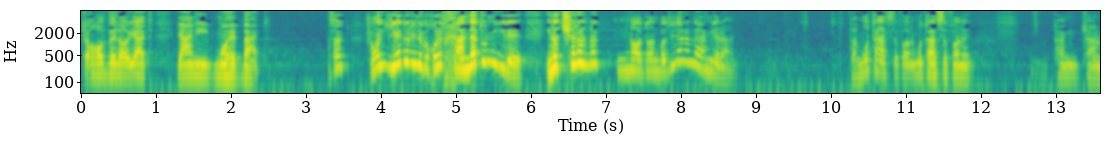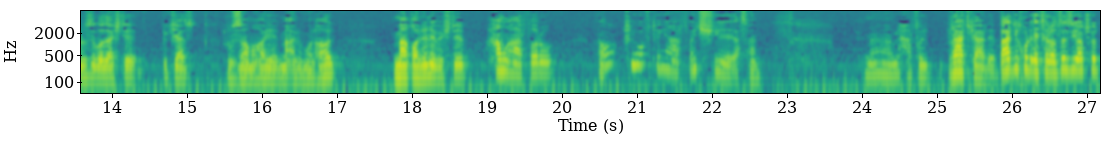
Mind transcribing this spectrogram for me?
که آقا ولایت یعنی محبت. اصلا شما یه دور اینو بخورید خندتون می‌گیره. اینا چرا انقدر نادان بازی دارن در میارن؟ و متاسفانه متاسفانه همین چند روز گذشته یکی از روزنامه های معلوم الحال مقاله نوشته همون حرفا رو. کی گفته این حرفای چیه؟ اصلا نه همین حرفای رد کرده. بعد خود اعتراضه زیاد شد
